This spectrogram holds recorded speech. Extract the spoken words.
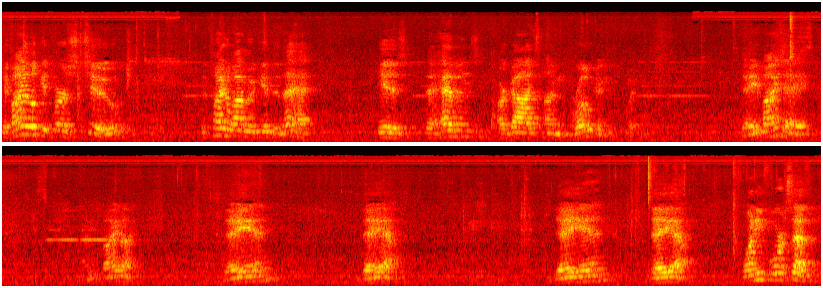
If I look at verse 2, the title I would give to that is The Heavens Are God's Unbroken Witness. Day by day, night by night, day in, day out. Day in, day out. 24 7.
